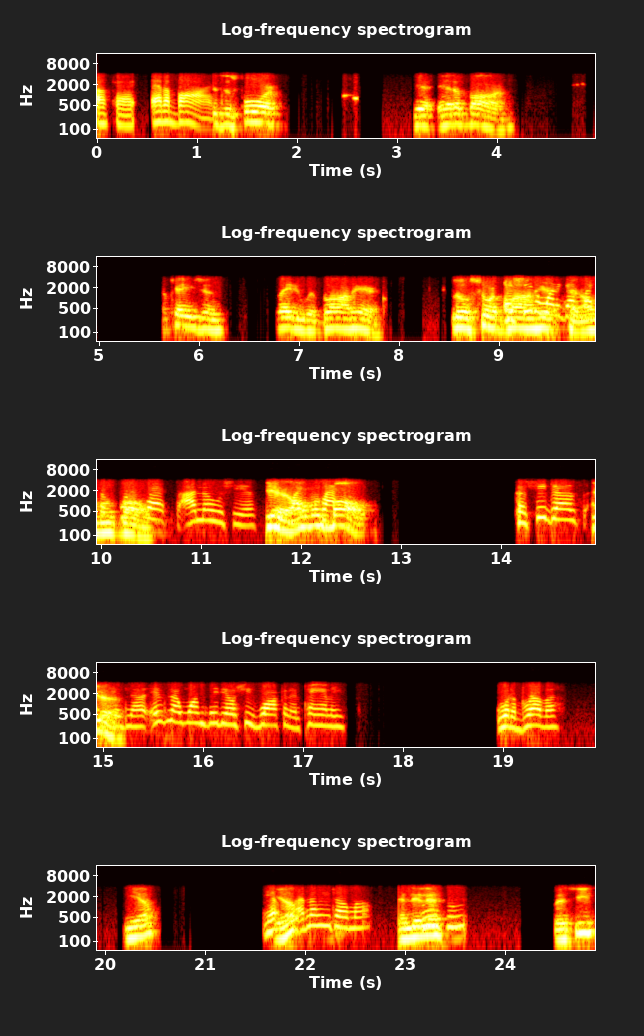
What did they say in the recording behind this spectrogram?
Okay, Etta Bond. This is for yeah Etta Bond, Caucasian lady with blonde hair, little short blonde and she the one hair, got, like, almost bald. I know who she is. Yeah, like, almost bald. Cause she does. Yeah. Isn't that, isn't that one video she's walking in panties with a brother? Yeah. Yep, yep. I know who you're talking about. And then mm but she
